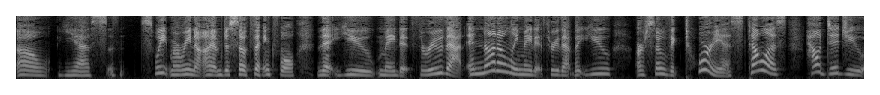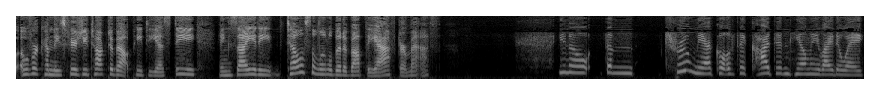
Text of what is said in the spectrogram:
Oh, yes. Sweet Marina, I am just so thankful that you made it through that. And not only made it through that, but you are so victorious. Tell us, how did you overcome these fears? You talked about PTSD, anxiety. Tell us a little bit about the aftermath. You know, the true miracle is that God didn't heal me right away.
